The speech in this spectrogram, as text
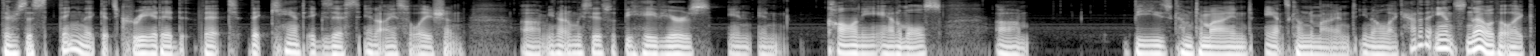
there's this thing that gets created that that can't exist in isolation. Um, you know, and we see this with behaviors in in colony animals. Um, bees come to mind, ants come to mind. You know, like how do the ants know that like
